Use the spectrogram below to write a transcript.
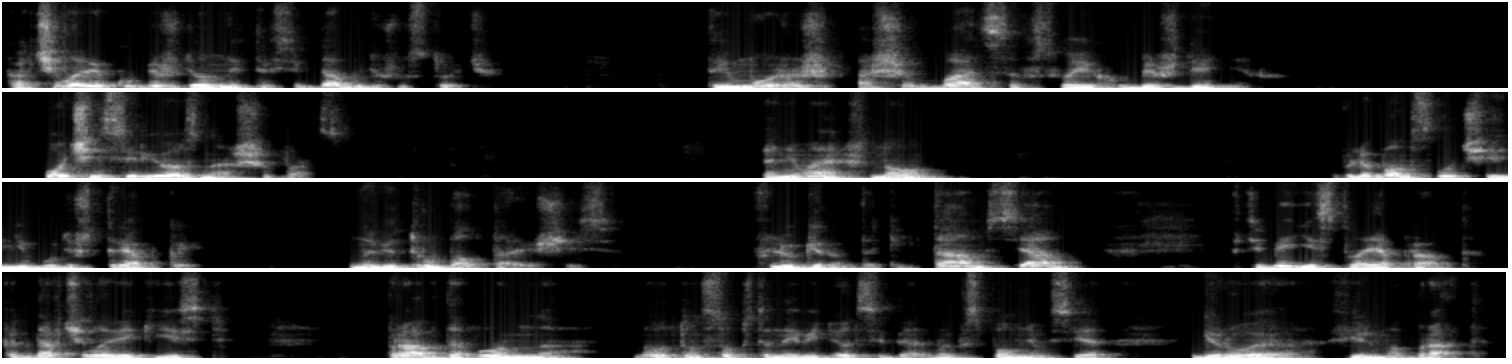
как человек убежденный, ты всегда будешь устойчив. Ты можешь ошибаться в своих убеждениях. Очень серьезно ошибаться. Понимаешь? Но в любом случае не будешь тряпкой на ветру болтающейся, флюгером таким, там, сям. В тебе есть твоя правда. Когда в человеке есть правда, он, ну вот он, собственно, и ведет себя. Мы вспомним все героя фильма «Брат».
